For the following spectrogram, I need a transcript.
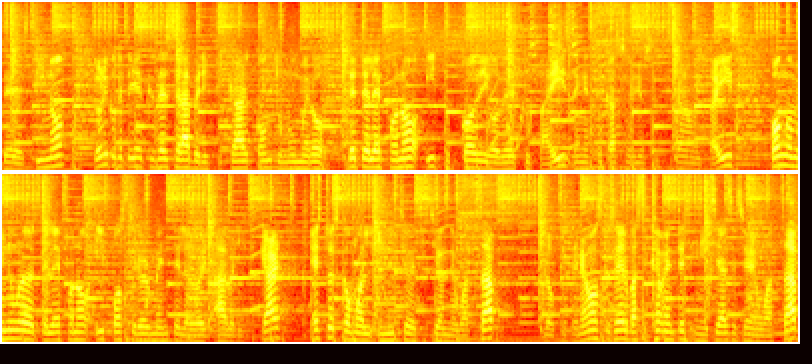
de destino. Lo único que tienes que hacer será verificar con tu número de teléfono y tu código de tu país. En este caso yo selecciono mi país, pongo mi número de teléfono y posteriormente le doy a verificar. Esto es como el inicio de sesión de WhatsApp. Lo que tenemos que hacer básicamente es iniciar sesión en WhatsApp.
